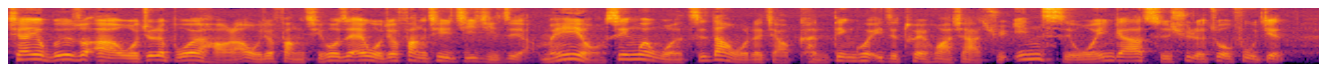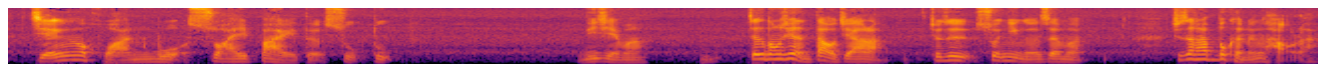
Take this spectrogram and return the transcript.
现在又不是说啊，我觉得不会好，然后我就放弃，或者哎，我就放弃积极治疗。没有，是因为我知道我的脚肯定会一直退化下去，因此我应该要持续的做复健，减缓我衰败的速度。理解吗？这个东西很道家啦，就是顺应而生嘛，就是它不可能好了。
